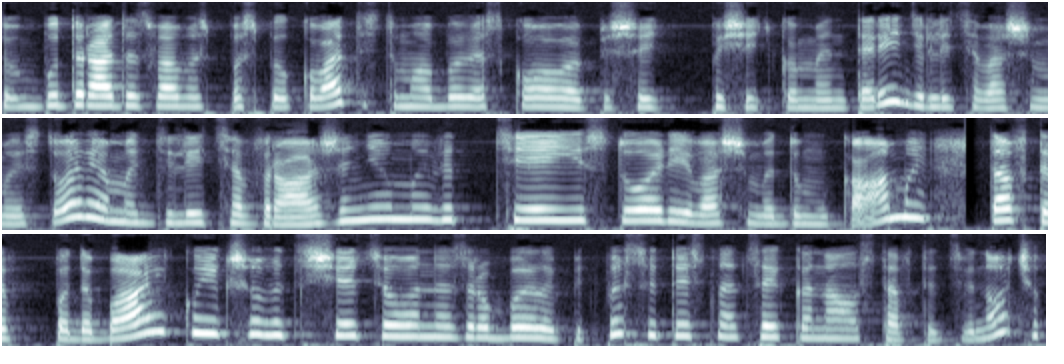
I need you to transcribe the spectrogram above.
То буду рада з вами поспілкуватись, тому обов'язково пишіть, пишіть коментарі, діліться вашими історіями, діліться враженнями від цієї історії, вашими думками. Ставте вподобайку, якщо ви ще цього не зробили. Підписуйтесь на цей канал, ставте дзвіночок,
